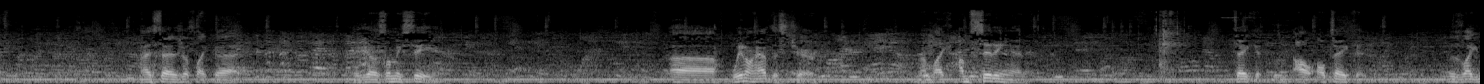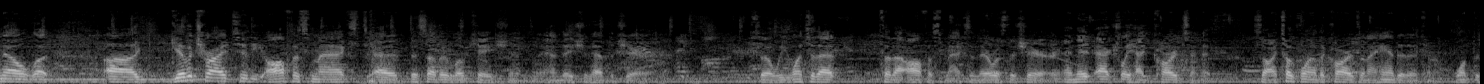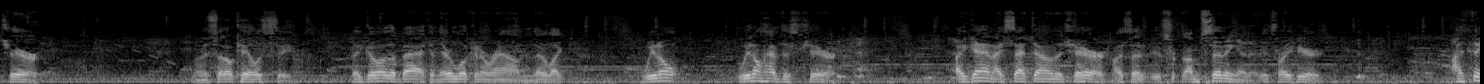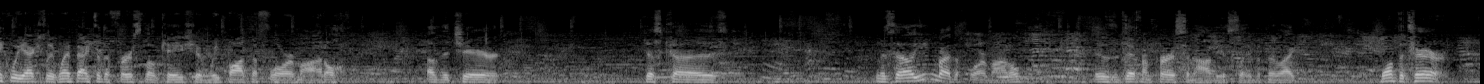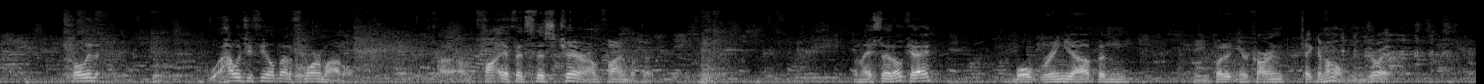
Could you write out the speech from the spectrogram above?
I said it just like that. He goes, "Let me see." Uh, we don't have this chair. And I'm like, I'm sitting in it. Take it. I'll, I'll take it. It was like, no, uh, give a try to the Office Max at this other location, and they should have the chair. So we went to that to that Office Max, and there was the chair, and it actually had cards in it. So I took one of the cards and I handed it to them. Want the chair? And they said, okay, let's see. They go to the back and they're looking around and they're like, we don't, we don't have this chair. Again, I sat down in the chair. I said, I'm sitting in it. It's right here. I think we actually went back to the first location. We bought the floor model of the chair just because they said, oh, you can buy the floor model. It was a different person, obviously, but they're like, want the chair. Well, we, how would you feel about a floor model? Uh, if it's this chair, I'm fine with it. And they said, okay we'll ring you up and you can put it in your car and take it home. Enjoy it.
